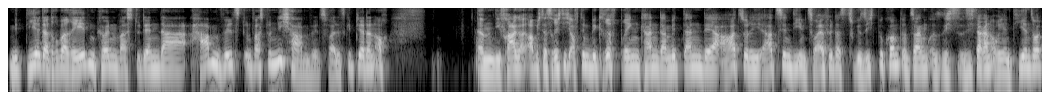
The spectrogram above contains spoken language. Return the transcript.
mit dir darüber reden können, was du denn da haben willst und was du nicht haben willst. Weil es gibt ja dann auch ähm, die Frage, ob ich das richtig auf den Begriff bringen kann, damit dann der Arzt oder die Ärztin, die im Zweifel das zu Gesicht bekommt und sagen, sich, sich daran orientieren soll,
